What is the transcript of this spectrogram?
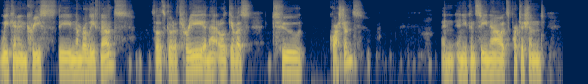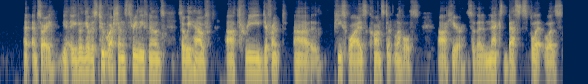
We can increase the number of leaf nodes. So let's go to three, and that will give us two questions. And and you can see now it's partitioned I'm sorry, yeah, it'll give us two questions, three leaf nodes. So we have uh, three different uh, piecewise constant levels uh, here. So the next best split was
